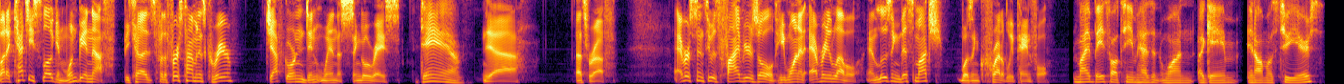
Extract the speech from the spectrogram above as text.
But a catchy slogan wouldn't be enough because for the first time in his career, Jeff Gordon didn't win a single race. Damn. Yeah, that's rough. Ever since he was five years old, he won at every level, and losing this much was incredibly painful. My baseball team hasn't won a game in almost two years.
